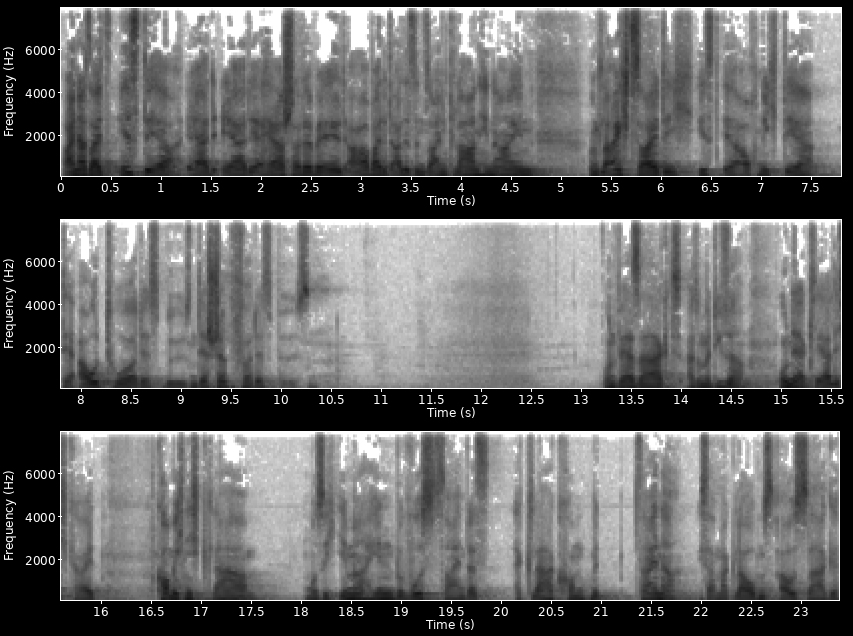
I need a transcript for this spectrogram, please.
Einerseits ist er, er, er der Herrscher der Welt, arbeitet alles in seinen Plan hinein und gleichzeitig ist er auch nicht der, der Autor des Bösen, der Schöpfer des Bösen. Und wer sagt, also mit dieser Unerklärlichkeit komme ich nicht klar, muss ich immerhin bewusst sein, dass er klarkommt mit seiner, ich sage mal, Glaubensaussage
